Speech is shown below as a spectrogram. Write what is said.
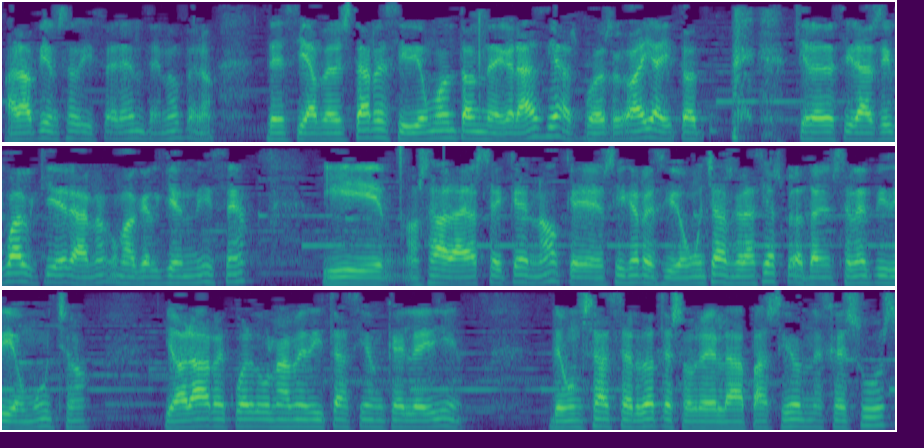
ahora pienso diferente, ¿no? Pero decía, pero esta recibió un montón de gracias, pues vaya, y todo, quiero decir así cualquiera, ¿no? Como aquel quien dice. Y, o sea, sé que no, que sí que recibió muchas gracias, pero también se me pidió mucho. Y ahora recuerdo una meditación que leí de un sacerdote sobre la pasión de Jesús,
